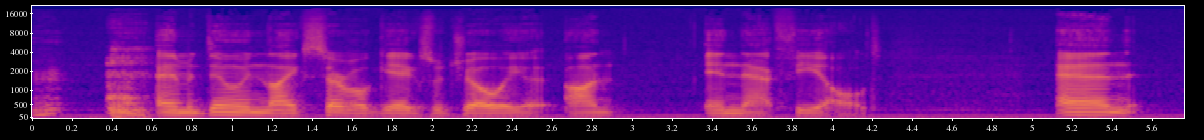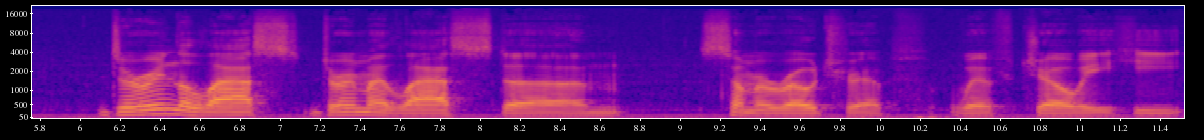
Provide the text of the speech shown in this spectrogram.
and been doing like several gigs with joey on in that field and during the last during my last um, summer road trip with joey he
